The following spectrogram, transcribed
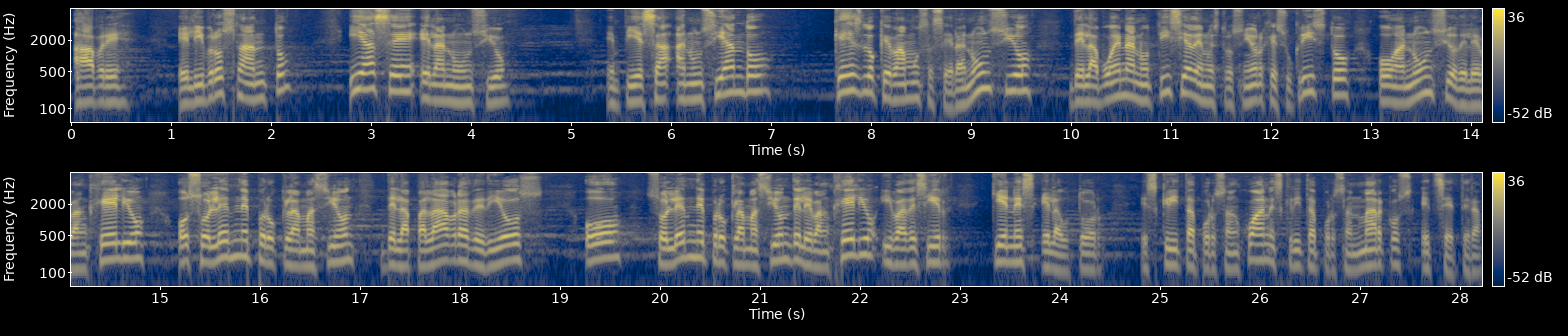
abre el libro santo y hace el anuncio empieza anunciando qué es lo que vamos a hacer. Anuncio de la buena noticia de nuestro Señor Jesucristo o anuncio del Evangelio o solemne proclamación de la palabra de Dios o solemne proclamación del Evangelio y va a decir quién es el autor, escrita por San Juan, escrita por San Marcos, etc.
